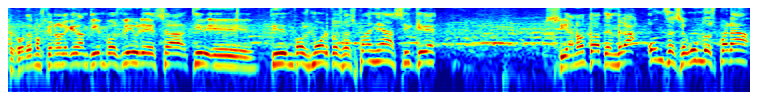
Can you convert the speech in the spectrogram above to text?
Recordemos que no le quedan tiempos libres a eh, tiempos muertos a España. Así que si anota tendrá 11 segundos para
